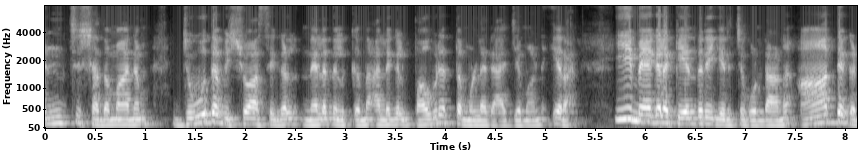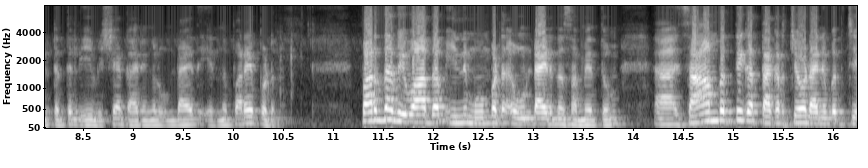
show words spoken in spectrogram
അഞ്ച് ശതമാനം ജൂതവിശ്വാസികൾ നിലനിൽക്കുന്ന അല്ലെങ്കിൽ പൗരത്വമുള്ള രാജ്യമാണ് ഇറാൻ. ഈ മേഖല കേന്ദ്രീകരിച്ചുകൊണ്ടാണ് ആദ്യഘട്ടത്തിൽ ഈ വിഷയകാര്യങ്ങൾ ഉണ്ടായത് എന്ന് പറയപ്പെടുന്നു. പർദ്ദ വിവാദം ഇന്ന് മുമ്പ് ഉണ്ടായിരുന്ന സമയത്തും സാമ്പത്തിക തകർച്ചയോടനുബന്ധിച്ച്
